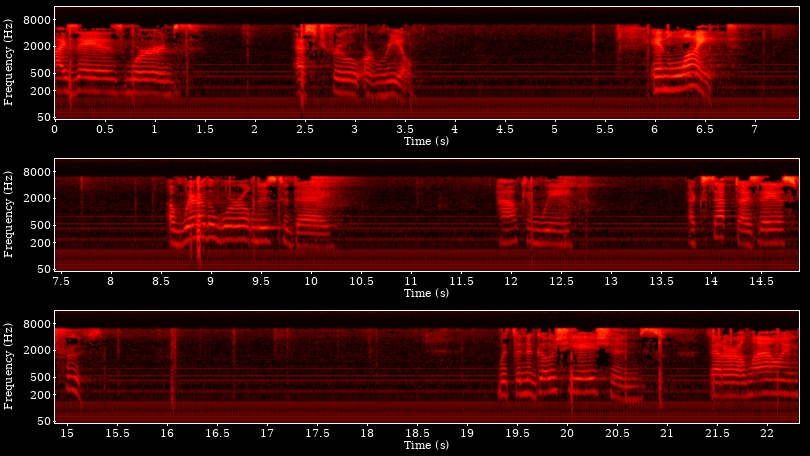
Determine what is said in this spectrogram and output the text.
Isaiah's words as true or real. In light of where the world is today, how can we accept Isaiah's truth? With the negotiations that are allowing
